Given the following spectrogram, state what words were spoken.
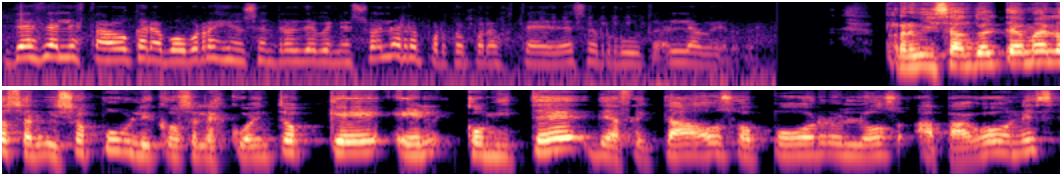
Desde el estado Carabobo, región central de Venezuela, reportó para ustedes Ruth La Verde. Revisando el tema de los servicios públicos, les cuento que el Comité de Afectados por los Apagones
